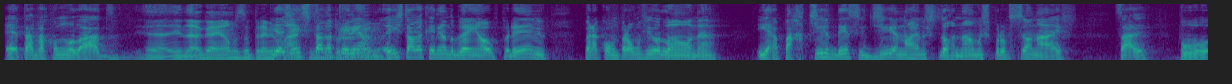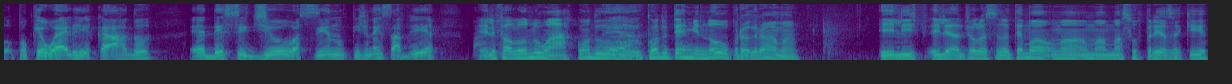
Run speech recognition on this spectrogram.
É, tava acumulado. É, ainda ganhamos o prêmio E a máximo gente estava do querendo, programa. a gente estava querendo ganhar o prêmio para comprar um violão, né? E a partir desse dia nós nos tornamos profissionais, sabe? Por- porque o Hélio Ricardo eh, decidiu assim, não quis nem saber. Ele falou no ar. Quando, É. quando terminou o programa, ele, ele falou assim: eu tenho uma, uma, uma- uma surpresa aqui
